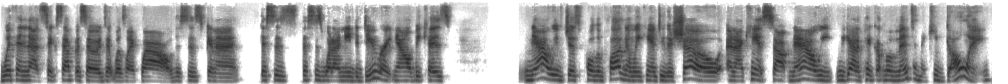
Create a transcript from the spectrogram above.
within that six episodes, it was like, wow, this is gonna, this is, this is what I need to do right now because now we've just pulled the plug and we can't do the show and I can't stop now. We, we got to pick up momentum and keep going.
